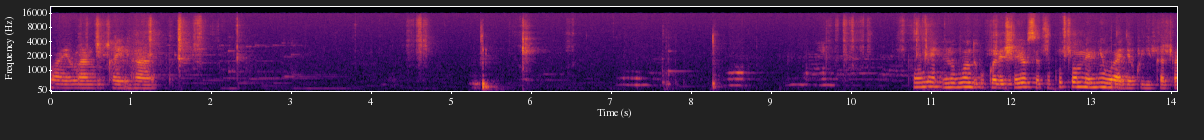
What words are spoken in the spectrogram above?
wayibanza ukayihata pome n'ubundi ukoresha yose kuko pome ntiwajya kuyikata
